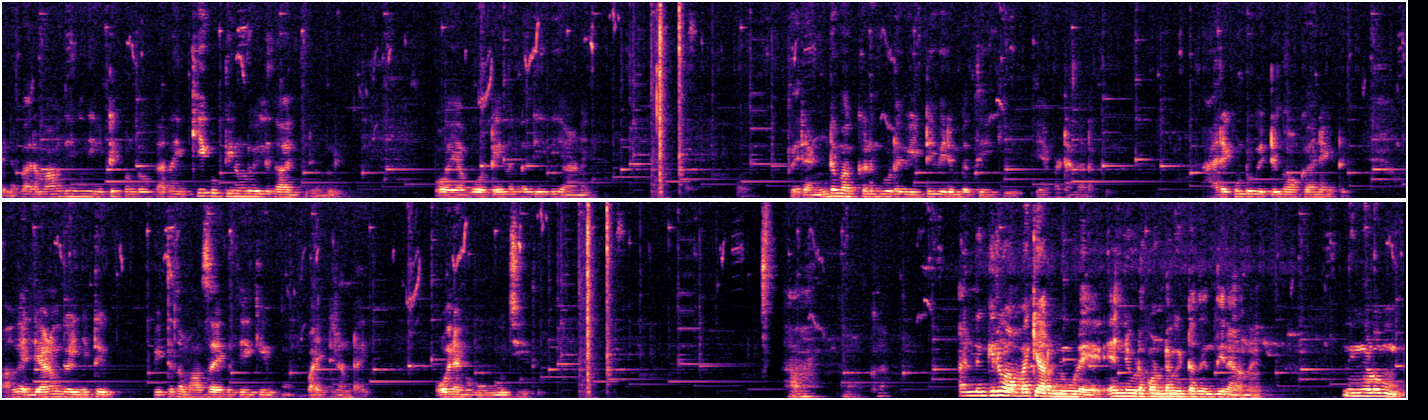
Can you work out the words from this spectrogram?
പിന്നെ പരമാവധി അങ്ങ് നീട്ടിക്കൊണ്ടുപോകും. കാരണം എനിക്ക് ഈ കുട്ടീനോട് വലിയ താല്പര്യമൊന്നുമില്ല. പോയാൽ പോട്ടെ എന്നുള്ള രീതിയാണ്. ഇപ്പോൾ രണ്ട് മക്കളും കൂടെ വീട്ടിൽ വരുമ്പോഴത്തേക്ക് എവിടെ നടക്കും? ആരെ കൊണ്ട് പറ്റും നോക്കാനായിട്ട്. ആ കല്യാണം കഴിഞ്ഞിട്ട് പിറ്റത്തെ മാസമായപ്പോഴത്തേക്ക് വയറ്റിലുണ്ടായി. ഓനങ്ങ് പോവുകയും ചെയ്തു. ആ നോക്കാം. അല്ലെങ്കിലും അമ്മയ്ക്ക് അറിഞ്ഞുകൂടെ എന്നെ ഇവിടെ കൊണ്ടുവിട്ടത് എന്തിനാണ് നിങ്ങളും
